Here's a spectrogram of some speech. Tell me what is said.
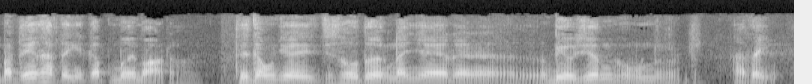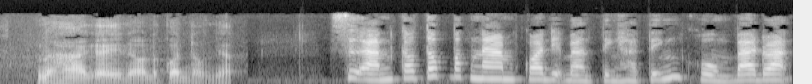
Bắt riêng Hà Tĩnh cấp 10 mỏ thôi thì trong thủ tướng này ờ, là biểu dương cũng Hà Tĩnh là hai cái đó là quan trọng nhất Dự án cao tốc Bắc Nam qua địa bàn tỉnh Hà Tĩnh gồm 3 đoạn,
